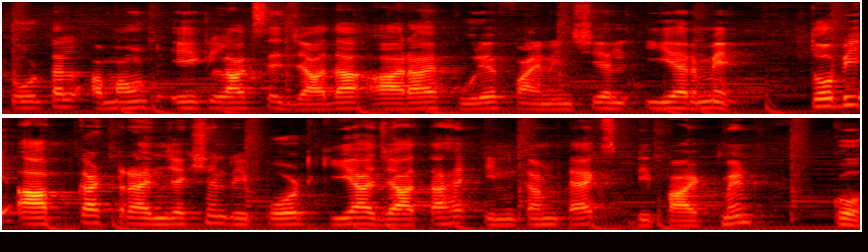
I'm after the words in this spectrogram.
टोटल अमाउंट एक लाख से ज़्यादा आ रहा है पूरे फाइनेंशियल ईयर में तो भी आपका ट्रांजेक्शन रिपोर्ट किया जाता है इनकम टैक्स डिपार्टमेंट को।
